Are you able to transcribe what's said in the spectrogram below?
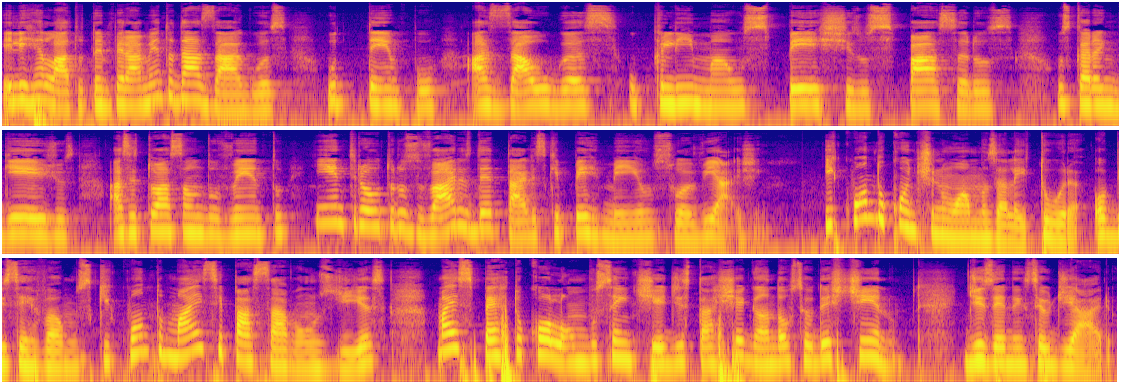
Ele relata o temperamento das águas, o tempo, as algas, o clima, os peixes, os pássaros, os caranguejos, a situação do vento e entre outros vários detalhes que permeiam sua viagem. E quando continuamos a leitura, observamos que quanto mais se passavam os dias, mais perto Colombo sentia de estar chegando ao seu destino, dizendo em seu diário:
